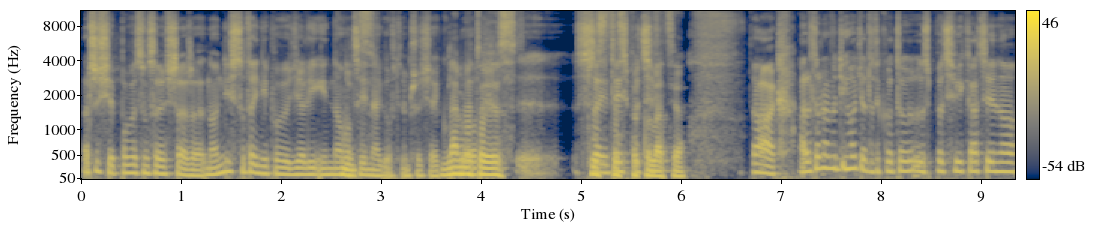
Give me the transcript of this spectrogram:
Znaczy się, powiedzmy sobie szczerze, no nic tutaj nie powiedzieli innowacyjnego nic. w tym przecieku. Dla mnie to jest e, czysta spekulacja. Tak, ale to nawet nie chodzi o to, tylko te specyfikacje, no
